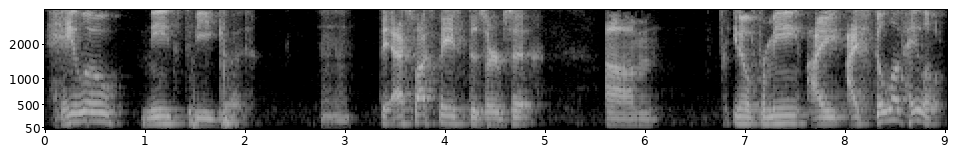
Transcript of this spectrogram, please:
halo needs to be good Mhm. The xbox base deserves it. Um you know for me i i still love halo.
